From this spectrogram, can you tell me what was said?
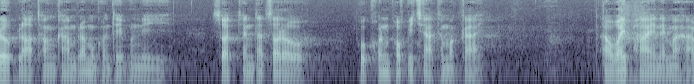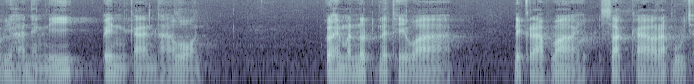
รูปหล่อทองคำพระมงคลเทพุนีสดจันทสโร ผู้คนพบวิชาธรรมกาย เอาไว้ภายในมหาวิหารแห่งนี้เป็นการถาวร เพื่อให้มนุษย์และเทวา ได้กราบไหว้สักการะบูช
